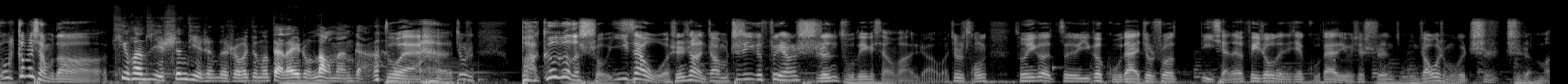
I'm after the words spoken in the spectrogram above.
我根本想不到，替换自己身体的时候就能带来一种浪漫感。对，就是把哥哥的手依在我身上，你知道吗？这是一个非常食人族的一个想法，你知道吗？就是从从一个这一个古代，就是说以前的非洲的那些古代的有些食人族，你知道为什么会吃吃人吗？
